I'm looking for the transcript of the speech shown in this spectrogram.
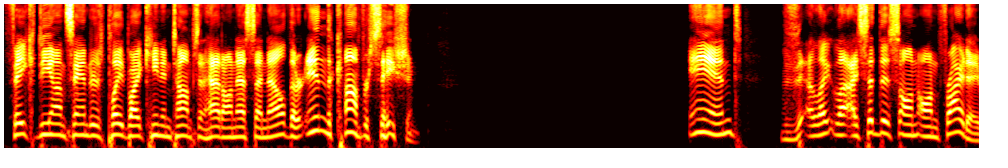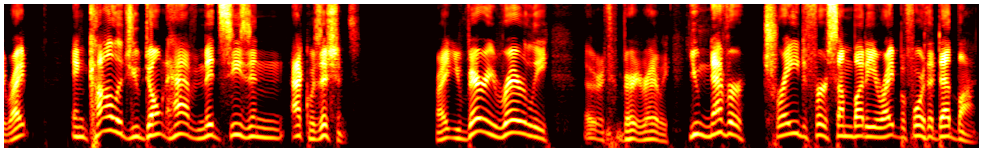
fake Deion Sanders, played by Kenan Thompson, had on SNL. They're in the conversation. And like, like I said this on on Friday, right? In college, you don't have midseason acquisitions, right? You very rarely, or er, very rarely, you never trade for somebody right before the deadline,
